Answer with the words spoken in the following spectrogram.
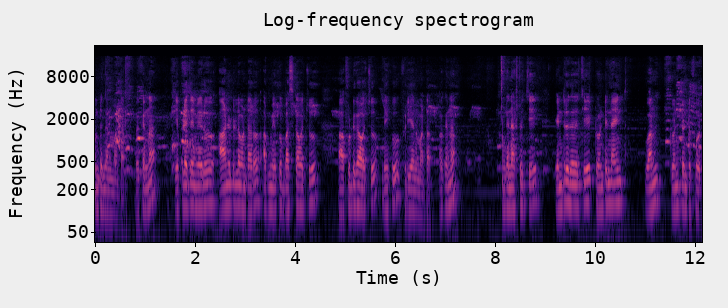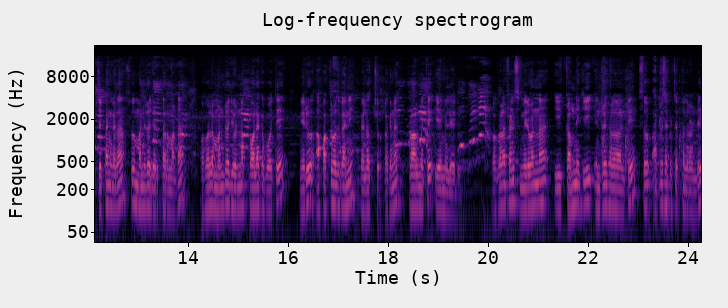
ఉంటుందన్నమాట. ఓకేనా? ఎప్పుడైతే మీరు ఆన్ డ్యూటీలో ఉంటారో అప్పుడు మీకు బస్ కావచ్చు ఆ ఫుడ్ కావచ్చు మీకు ఫ్రీ అనమాట ఓకేనా? ఇంకా నెక్స్ట్ వచ్చి ఎంట్రీ వచ్చి twenty ninth one twenty twenty four చెప్పాను కదా సో మన రోజు జరుగుతారనమాట ఒకవేళ మొన్న రోజు ఎవరన్నా పోలేకపోతే మీరు ఆ పక్క రోజు కానీ వెళ్ళొచ్చు. ఓకేనా? ప్రాబ్లం అయితే ఏమీ లేదు. ఒకవేళ ఫ్రెండ్స్ మీరు ఉన్న ఈ కంపెనీకి ఇంటర్వ్యూకి వెళ్ళాలంటే సో అడ్రస్ ఎక్కడ చెప్తాను చూడండి.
